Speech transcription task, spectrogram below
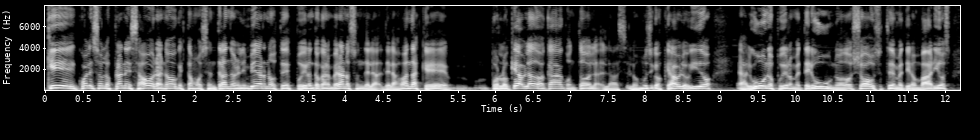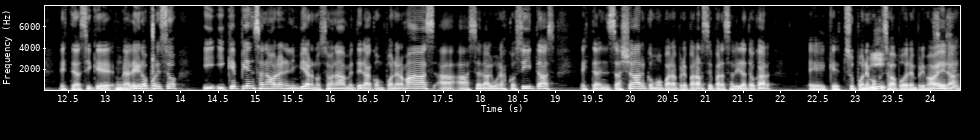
¿Qué, ¿Cuáles son los planes ahora, no? Que estamos entrando en el invierno, ustedes pudieron tocar en verano, son de, las bandas que, por lo que he hablado acá con todos los músicos que hablo, oído, algunos pudieron meter uno o dos shows, ustedes metieron varios, este, así que me alegro por eso. ¿Y, qué piensan ahora en el invierno? ¿Se van a meter a componer más, a, hacer algunas cositas, este, a ensayar como para prepararse para salir a tocar, eh, que suponemos que se va a poder en primavera?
